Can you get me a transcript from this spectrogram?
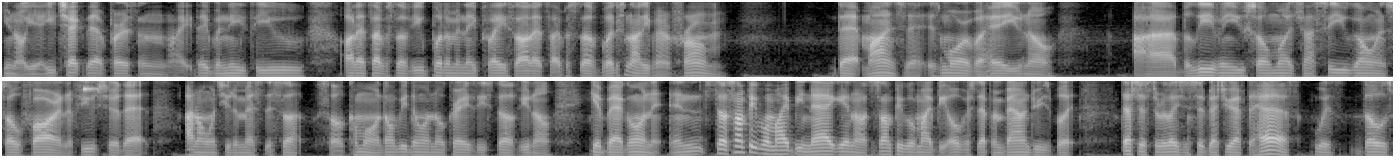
you know yeah you check that person like they beneath you, all that type of stuff. You put them in their place, all that type of stuff. But it's not even from that mindset. It's more of a hey you know. I believe in you so much. I see you going so far in the future that I don't want you to mess this up. So come on, don't be doing no crazy stuff, you know, get back on it. And so some people might be nagging or some people might be overstepping boundaries, but that's just the relationship that you have to have with those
